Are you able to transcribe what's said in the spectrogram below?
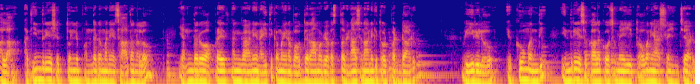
అలా అతీంద్రియ శక్తుల్ని పొందడం అనే సాధనలో ఎందరో అప్రయత్నంగానే నైతికమైన బౌద్ధరామ వ్యవస్థ వినాశనానికి తోడ్పడ్డారు. వీరిలో ఎక్కువ మంది ఇంద్రియ సుఖాల కోసమే ఈ తోవని ఆశ్రయించారు.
